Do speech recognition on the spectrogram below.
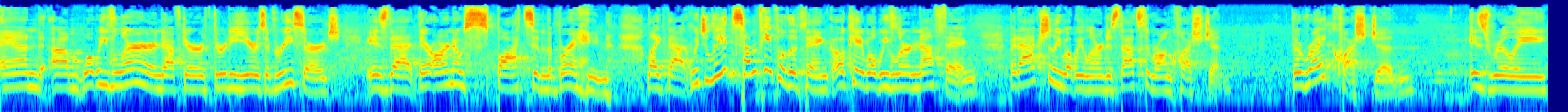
And um, what we've learned after 30 years of research is that there are no spots in the brain like that, which leads some people to think, okay, well, we've learned nothing. But actually, what we learned is that's the wrong question. The right question is really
